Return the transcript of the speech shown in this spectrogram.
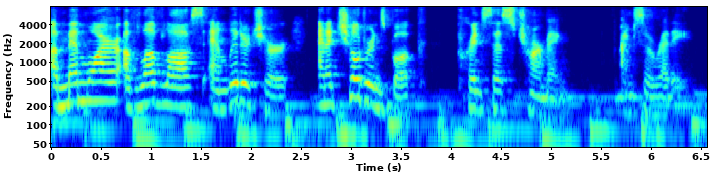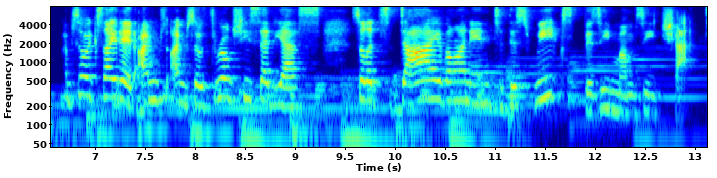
a memoir of love, loss, and literature, and a children's book, Princess Charming. I'm so ready. I'm so excited. I'm I'm so thrilled she said yes. So let's dive on into this week's Bizzimumzi chat.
